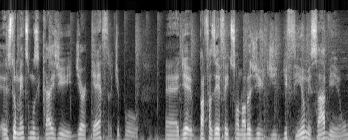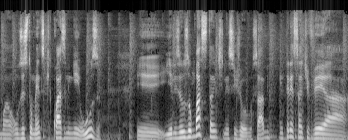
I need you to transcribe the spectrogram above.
é, instrumentos musicais de, de orquestra, tipo. É, para fazer efeitos sonoros de, de, de filme, sabe? Uma, uns instrumentos que quase ninguém usa. E, e, eles usam bastante nesse jogo, sabe? É interessante ver a,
